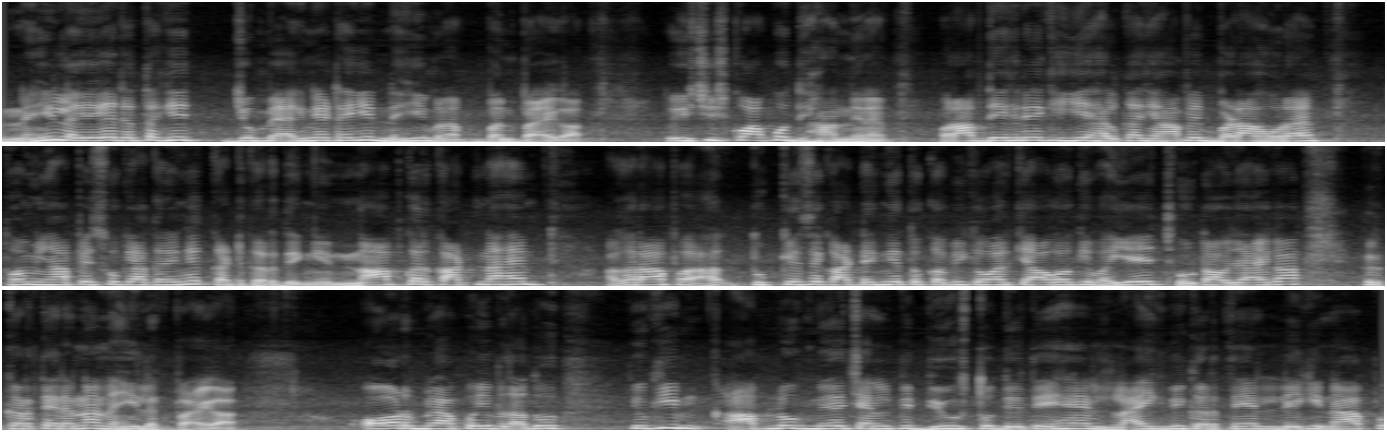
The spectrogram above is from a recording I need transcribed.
नहीं लगेगा, जब तक ये जो मैग्नेट है, ये नहीं बना, बन पाएगा। तो इस चीज़ को आपको ध्यान देना है। और आप देख रहे हैं कि ये हल्का यहाँ पे बड़ा हो रहा है तो हम यहाँ पे इसको क्या करेंगे? कट कर देंगे। नाप कर काटना है। अगर आप तुक्के से काटेंगे तो कभी कभार क्या होगा कि भैया ये छोटा हो जाएगा, फिर करते रहना, नहीं लग पाएगा। और मैं आपको ये बता दूँ, क्योंकि आप लोग मेरे चैनल पर व्यूज़ तो देते हैं लाइक भी करते हैं, लेकिन आप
